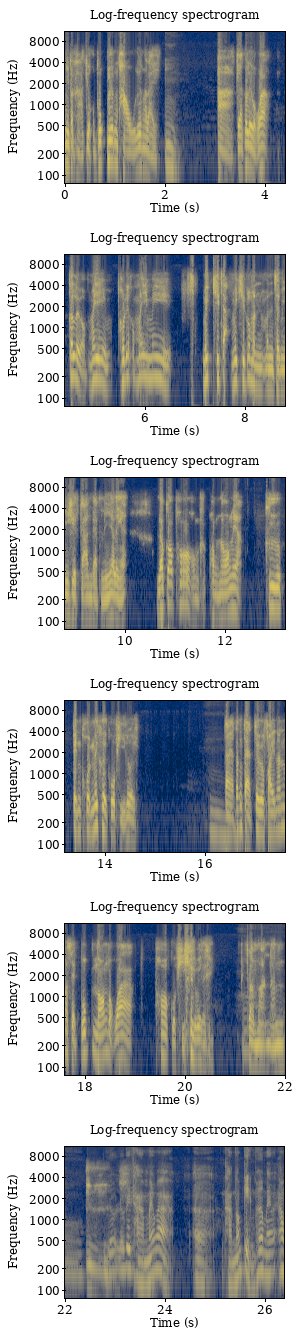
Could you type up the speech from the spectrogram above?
มีปัญหาเกี่ยวกับพวกเรื่องเผาเรื่องอะไร อืมอ่า แกก็เลยบอกว่า ก็เลยแบบไม่เขาเรียกว่าไม่ไม่ ไม่คิดอะไม่คิดว่ามันมันจะมีเหตุการณ์แบบนี้อะไรเงี้ย แล้วก็พ่อของของน้องเนี่ย คือ เป็นคนไม่เคยกลัวผีเลยอืมแต่ตั้งแต่เจอไฟนั้นมาเสร็จปุ๊บน้องบอกว่า พ่อกลัวผีด้วยเลย ประมาณนั้น อืมแล้วแล้วได้ถามไหมว่า เอ่อถามน้องเก่งเพิ่มไหมว่าเอ้า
